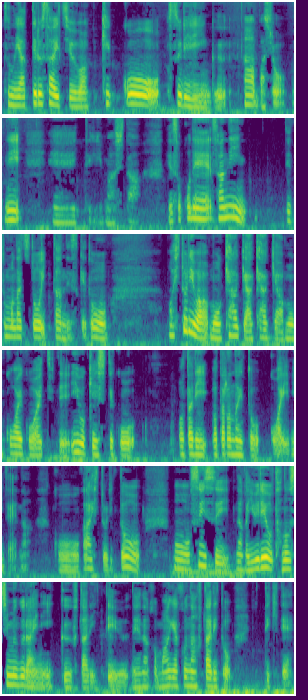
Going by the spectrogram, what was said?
そのやってる最中は結構スリリングな場所に、えー、行ってきました。でそこで3人で友達と行ったんですけど、まあ、1人はもうキャーキャーキャーキャーもう怖い怖いって言って、意を決してこう、渡り、渡らないと怖いみたいな子が一人と、もうスイスイなんか揺れを楽しむぐらいに行く二人っていうね、なんか真逆な二人と行ってきて、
